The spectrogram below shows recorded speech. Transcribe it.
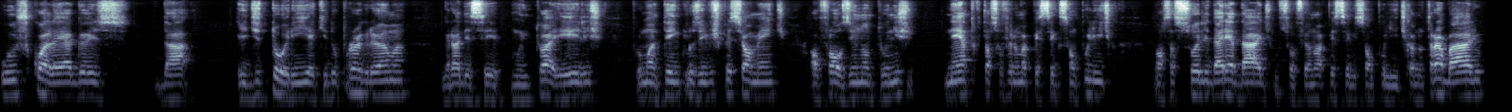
os colegas da editoria aqui do programa, agradecer muito a eles, por manter, inclusive, especialmente ao Flauzino Antunes Neto, que está sofrendo uma perseguição política, nossa solidariedade, sofrendo uma perseguição política no trabalho,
